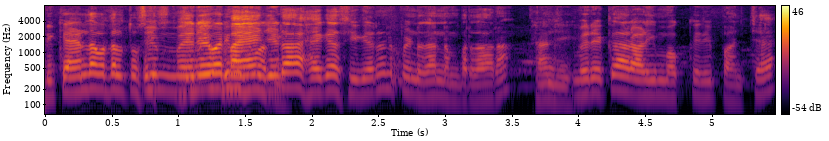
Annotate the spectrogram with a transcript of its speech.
ਵੀ ਕਹਿਣ ਦਾ ਮਤਲਬ ਤੁਸੀਂ ਮੇਰੇ ਮੈਂ ਜਿਹੜਾ ਹੈਗਾ ਸੀਗਾ ਨਾ ਪਿੰਡ ਦਾ ਨੰਬਰਦਾਰ ਆ ਹਾਂਜੀ। ਮੇਰੇ ਘਰ ਵਾਲੀ ਮੌਕੇ ਦੀ ਪੰਚ ਹੈ।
